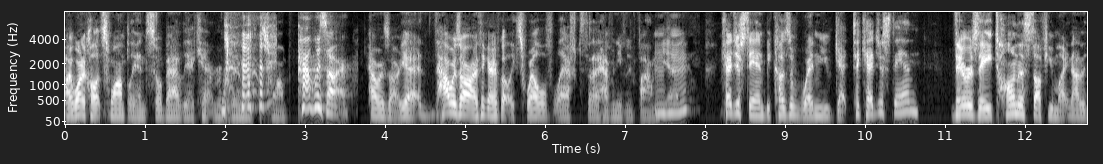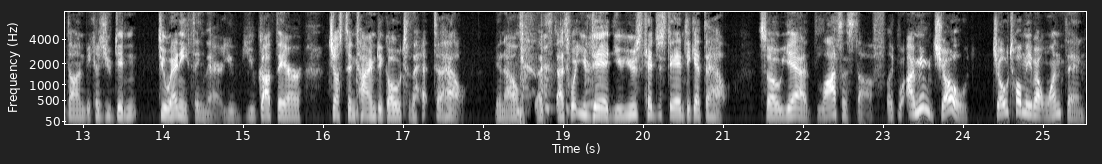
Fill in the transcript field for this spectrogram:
I want to call it Swampland so badly I can't remember the name of the swamp. Hawezar. Hawezar, yeah. I think I've got like 12 left that I haven't even found yet. Mhm. Kehjistan, because of when you get to Kehjistan, there is a ton of stuff you might not have done because you didn't do anything there. You you got there just in time to go to the to hell. You know, that's that's what you did. You used Kehjistan to get to hell. So yeah, lots of stuff. Like I mean, Joe. Joe told me about one thing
